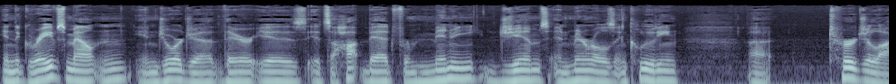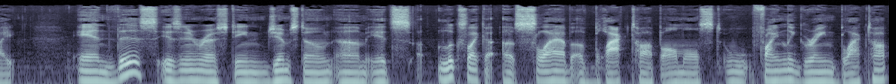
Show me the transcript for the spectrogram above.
in the Graves Mountain in Georgia, there is it's a hotbed for many gems and minerals, including uh. And this is an interesting gemstone. Um, it's looks like a, a slab of blacktop, almost finely grained blacktop,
